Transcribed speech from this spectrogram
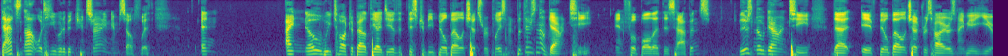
that's not what he would have been concerning himself with. And I know we talked about the idea that this could be Bill Belichick's replacement, but there's no guarantee in football that this happens. There's no guarantee that if Bill Belichick retires maybe a year,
